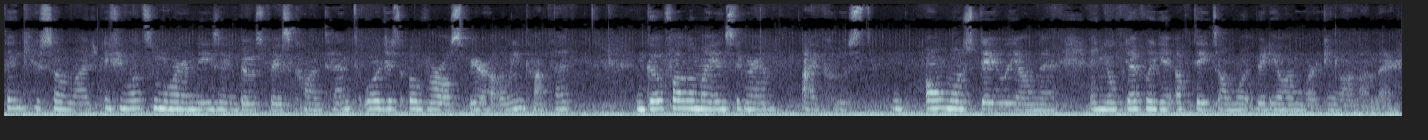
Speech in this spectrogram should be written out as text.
thank you so much. If you want some more amazing Ghostface content or just overall Spirit Halloween content, go follow my Instagram. I post almost daily on there. And you'll definitely get updates on what video I'm working on on there.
